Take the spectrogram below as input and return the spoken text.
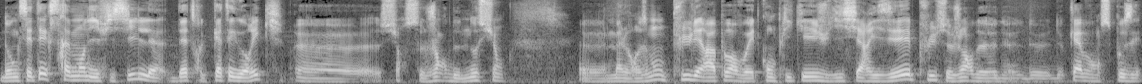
Donc, c'est extrêmement difficile d'être catégorique sur ce genre de notion. Euh, malheureusement, plus les rapports vont être compliqués, judiciarisés, plus ce genre de, de, de, cas vont se poser.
